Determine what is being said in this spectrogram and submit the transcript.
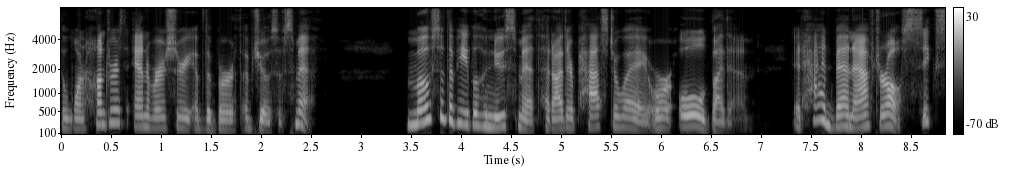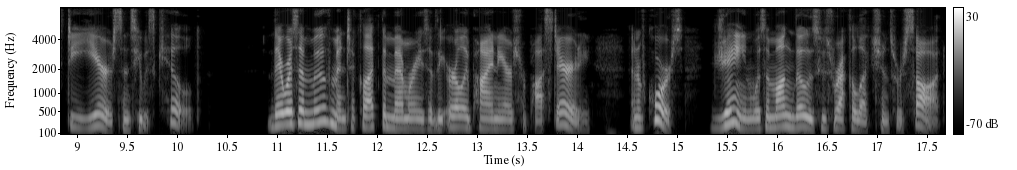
the 100th anniversary of the birth of Joseph Smith. Most of the people who knew Smith had either passed away or were old by then. It had been, after all, 60 years since he was killed. There was a movement to collect the memories of the early pioneers for posterity, and of course, Jane was among those whose recollections were sought.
